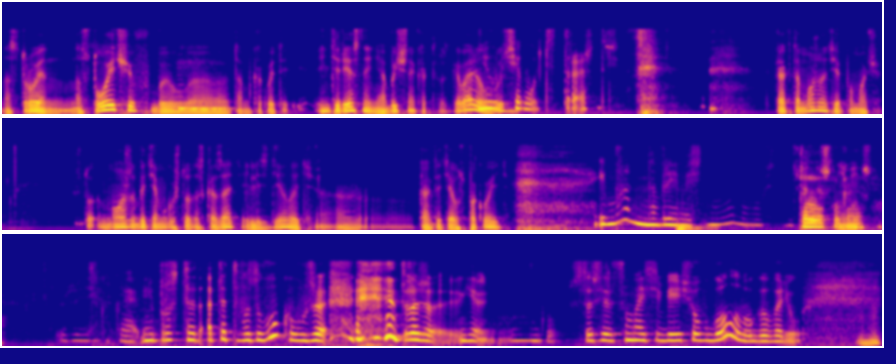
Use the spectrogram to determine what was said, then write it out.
настроен настойчив, был э, Мгм. там какой-то интересный, необычно как-то разговаривал. Вообще очень страшно сейчас. Как-то можно тебе помочь? Что, может быть, я могу что-то сказать или сделать, э, как-то тебя успокоить? И можно на время сниму наушники? Конечно, Сними. конечно. Жесть какая. Мне просто от этого звука уже тоже я могу. Что ж я сама себе еще в голову говорю. Мгм.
